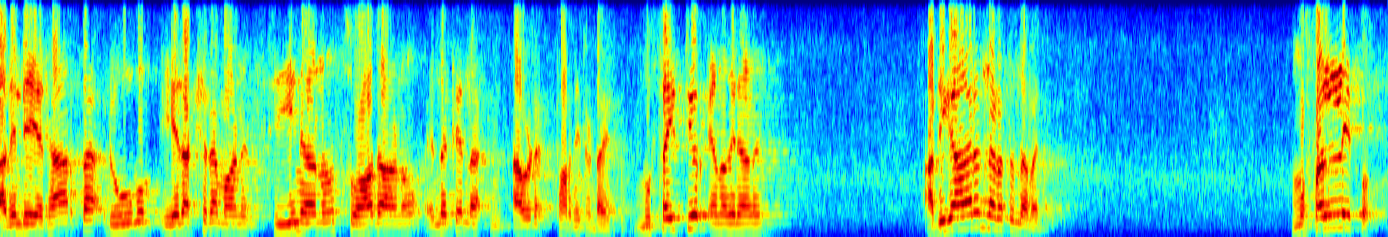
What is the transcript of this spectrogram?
അതിന്റെ യഥാർത്ഥ രൂപം ഏതക്ഷരമാണ്? സീനാണോ? സ്വാദാണോ? എന്നൊക്കെ അവിടെ പറഞ്ഞിട്ടുണ്ടായിരുന്നു. മുസൈത്തിർ എന്നതിനാണ് അധികാരം നടത്തുന്നവൻ. മുസല്ലിഫ്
